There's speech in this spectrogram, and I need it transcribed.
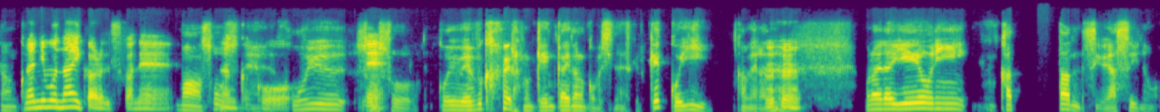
う。なんか、何もないからですかね。まあそうですね。こうこういう、そうねそう、こういうウェブカメラの限界なのかもしれないですけど、結構いいカメラで、うんこの間家用に買ったんですよ、安いの。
